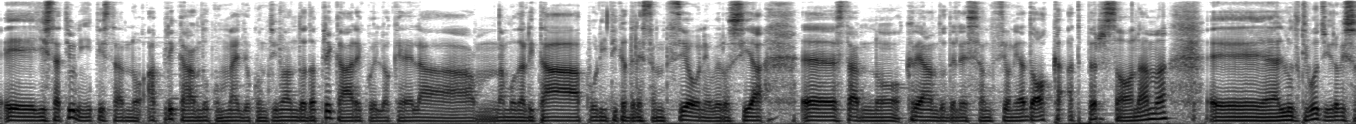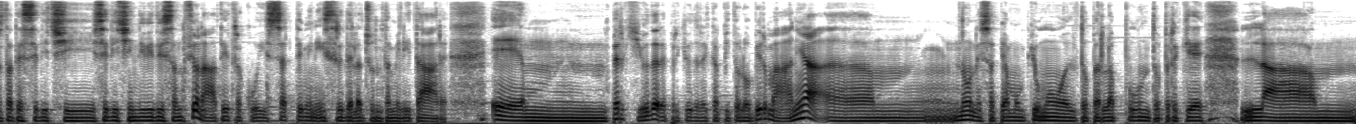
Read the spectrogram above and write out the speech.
e gli Stati Uniti stanno applicando, o meglio continuando ad applicare quello che è la, la modalità politica delle sanzioni, ovvero sia eh, stanno creando delle sanzioni ad hoc ad persona Sonam. Eh, all'ultimo giro vi sono state 16, 16, individui sanzionati, tra cui 7 ministri della giunta militare. E, um, per chiudere, per chiudere il capitolo Birmania, um, non ne sappiamo più molto per l'appunto perché la, um,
